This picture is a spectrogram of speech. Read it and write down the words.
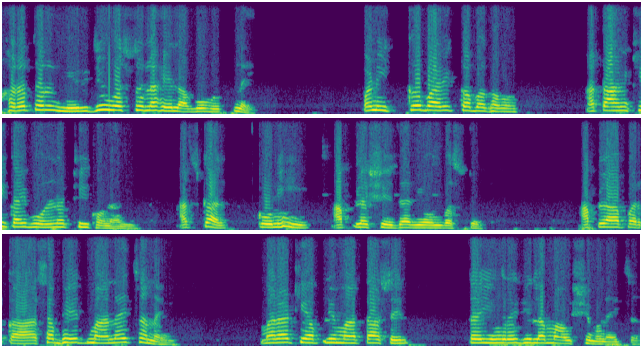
खर तर निर्जीव वस्तूला हे लागू होत नाही. पण इतकं बारीक का बघावं? आता आणखी काही बोलणं ठीक होणार नाही. आजकाल कोणीही आपल्या शेजारी येऊन बसतो. आपला परका असा भेद मानायचा नाही. मराठी आपली माता असेल तर इंग्रजीला मावशी म्हणायचं.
